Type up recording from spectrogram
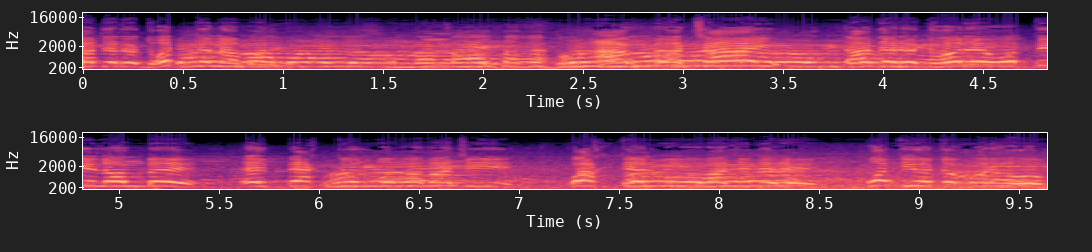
তাদের ধরতে না পারে। আমরা চাই তাদের ধরে অতি লম্বে এই পেট্রোল বোমাবাজি ককটেল বোমাবাজিদের প্রতিহত করা হোক।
